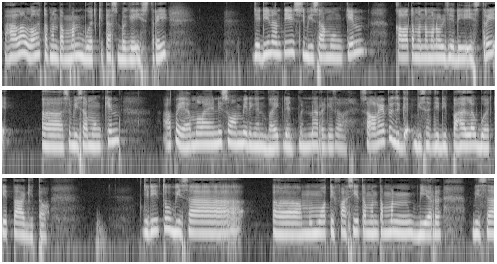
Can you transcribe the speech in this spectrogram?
pahala loh teman-teman buat kita sebagai istri. Jadi nanti sebisa mungkin kalau teman-teman udah jadi istri uh, sebisa mungkin apa ya melayani suami dengan baik dan benar gitu. Soalnya itu juga bisa jadi pahala buat kita gitu jadi itu bisa uh, memotivasi teman-teman biar bisa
